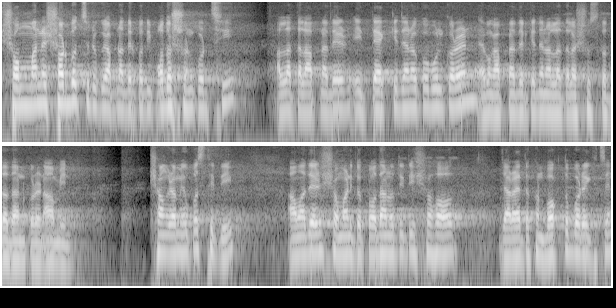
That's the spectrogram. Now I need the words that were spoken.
সম্মানের সর্বোচ্চটুকু আপনাদের প্রতি প্রদর্শন করছি। আল্লাহ তালা আপনাদের এই ত্যাগকে যেন কবুল করেন এবং আপনাদেরকে যেন আল্লাহ তালা সুস্থতা দান করেন। আমিন। সংগ্রামী উপস্থিতি, আমাদের সম্মানিত প্রধান অতিথি সহ যারা এতক্ষণ বক্তব্য রেখেছেন,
